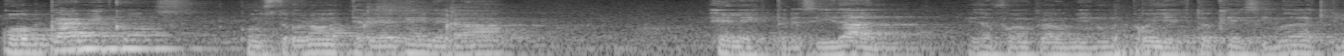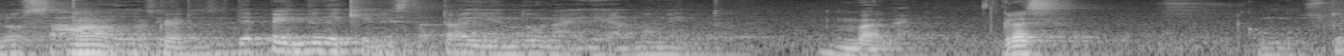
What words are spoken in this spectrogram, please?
orgánicos, construir una batería que genera electricidad. Eso fue también un proyecto que hicimos aquí los sábados. ok. Entonces depende de quién está trayendo una idea al momento. Vale, gracias. Con gusto.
